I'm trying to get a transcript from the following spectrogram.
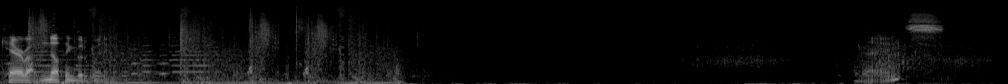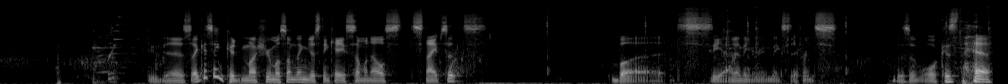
care about nothing but winning. Nice. Do this. I guess I could mushroom or something just in case someone else snipes it. But, yeah, I don't think it really makes a difference. There's a walkers there.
